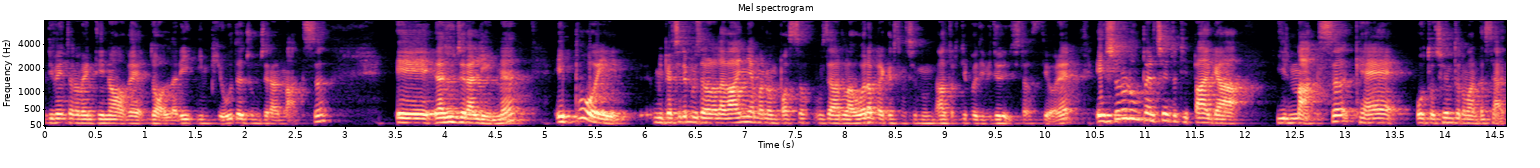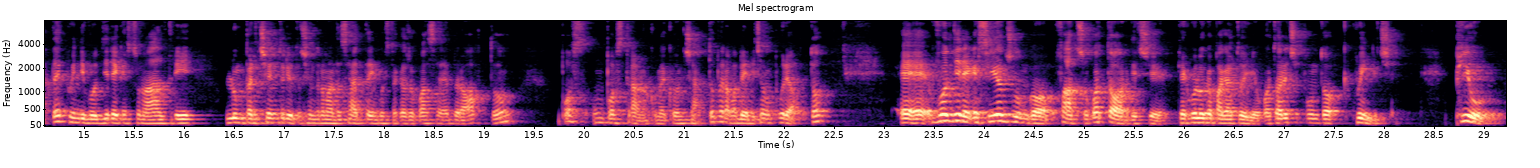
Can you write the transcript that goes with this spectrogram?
diventano 29 dollari in più da aggiungere al max, e da aggiungere all'in, e poi mi piacerebbe usare la lavagna ma non posso usarla ora perché sto facendo un altro tipo di video registrazione, e solo l'1% ti paga il max che è 897, quindi vuol dire che sono altri l'1% di 897, in questo caso qua sarebbero 8, un po', un po strano come concetto, però va bene, diciamo pure 8, eh, vuol dire che se io aggiungo, faccio 14, che è quello che ho pagato io, 14.15, più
